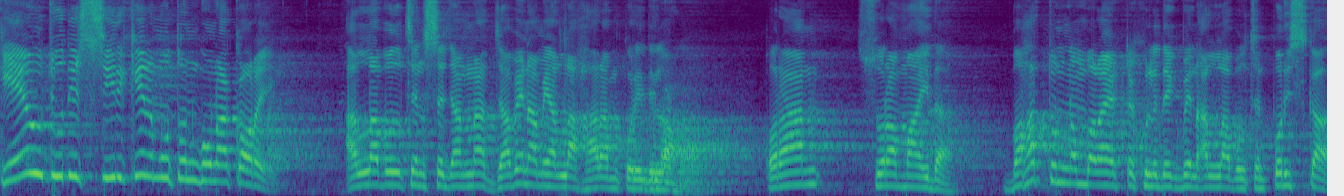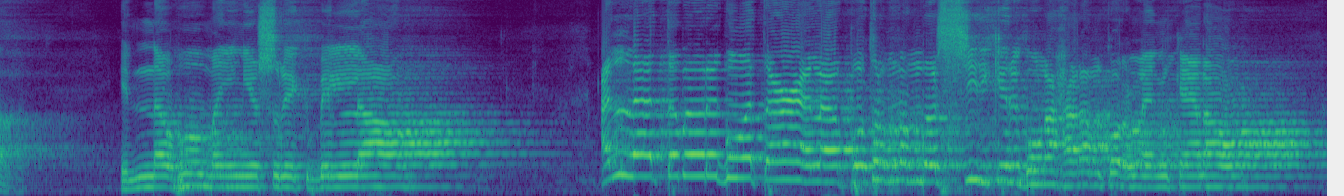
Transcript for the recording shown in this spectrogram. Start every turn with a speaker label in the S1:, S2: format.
S1: কেউ যদি সিরকের মতন গোনা করে, আল্লাহ বলছেন, সে জান্নাত যাবে না, আমি আল্লাহ হারাম করে দিলাম। কোরআন সুরা মাইদা বাহাত্তর নম্বর একটা খুলে দেখবেন, আল্লাহ বলছেন, পরিষ্কার। আল্লাহ প্রথম নম্বর শিরকের গোনা হারাম করলেন কেন?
